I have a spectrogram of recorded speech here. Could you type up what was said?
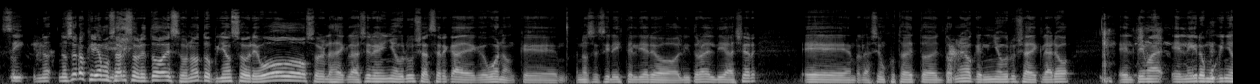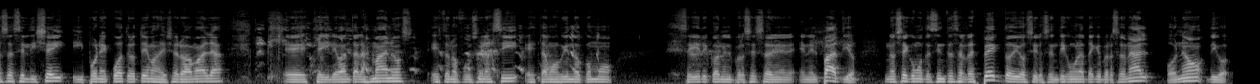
Sí, no- nosotros queríamos saber sobre todo eso, ¿no? Tu opinión sobre Bodo, sobre las declaraciones de Niño Grulla acerca de que, bueno, que no sé si leíste el diario Litoral el día de ayer, eh, en relación justo a esto del torneo, que el Niño Grulla declaró el tema, el negro muqueño se hace el DJ y pone cuatro temas de yerba mala este, y levanta las manos. Esto no funciona así, estamos viendo cómo seguir con el proceso en el, en el patio. No sé cómo te sientes al respecto, digo, si lo sentís como un ataque personal o no, digo,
